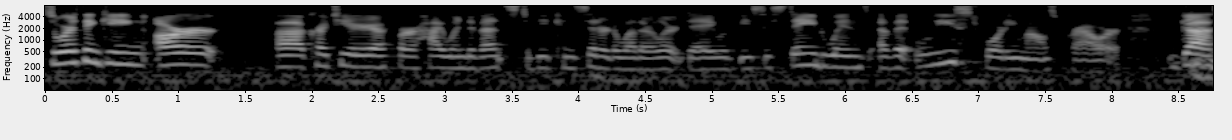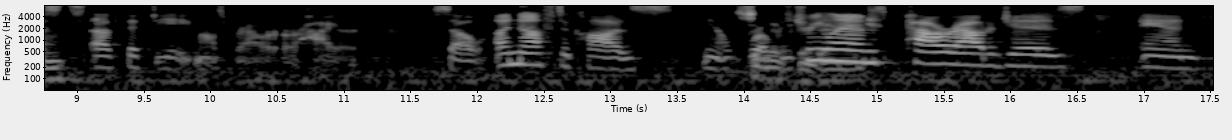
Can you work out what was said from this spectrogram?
So we're thinking our uh, criteria for high wind events to be considered a weather alert day would be sustained winds of at least 40 miles per hour, gusts of 58 miles per hour or higher. So enough to cause, you know, broken tree damage. limbs, power outages, and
